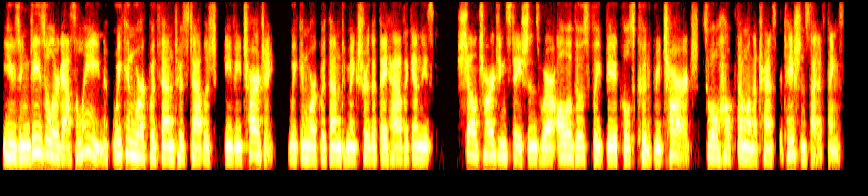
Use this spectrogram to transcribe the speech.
using diesel or gasoline, we can work with them to establish EV charging. We can work with them to make sure that they have, again, these Shell charging stations where all of those fleet vehicles could recharge. So we'll help them on the transportation side of things.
